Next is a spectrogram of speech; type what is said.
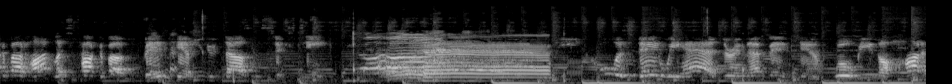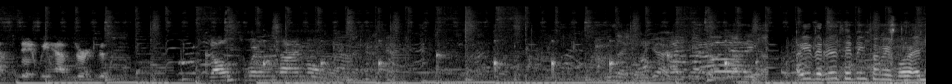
Talk about hot? Let's talk about Bandcamp 2016. The coolest day we had during that band camp will be the hottest day we have during this. Adult swim time only. Are you videotaping from your forehead?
